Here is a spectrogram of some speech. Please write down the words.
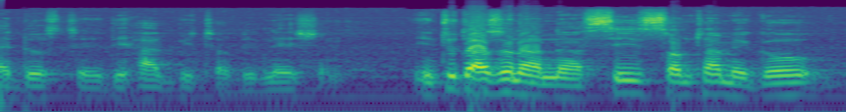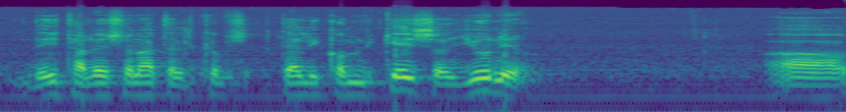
Edo State, the heartbeat of the nation. In 2006, some time ago, the International Telecom Telecommunication Union, uh,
